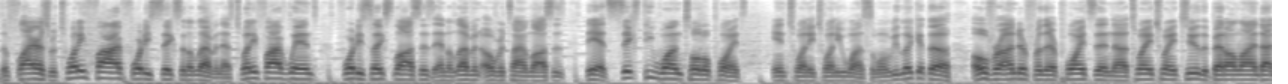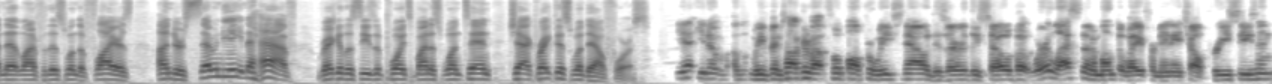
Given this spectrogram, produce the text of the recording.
the Flyers were 25, 46, and 11. That's 25 wins, 46 losses, and 11 overtime losses. They had 61 total points in 2021. So when we look at the over under for their points in uh, 2022, the betonline.net line for this one, the Flyers under 78 and a half regular season points minus 110. Jack, break this one down for us. Yeah, you know, we've been talking about football for weeks now, and deservedly so, but we're less than a month away from NHL preseason.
